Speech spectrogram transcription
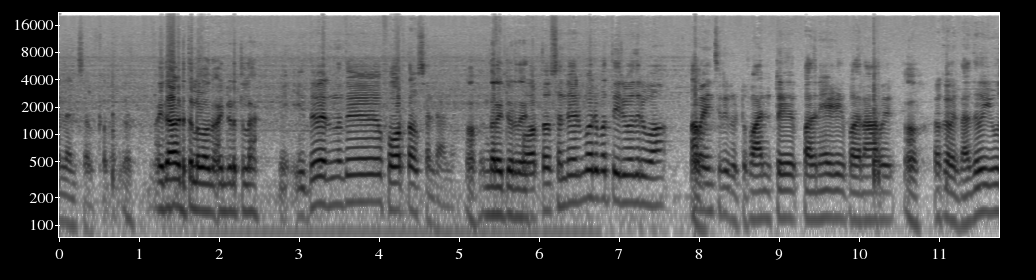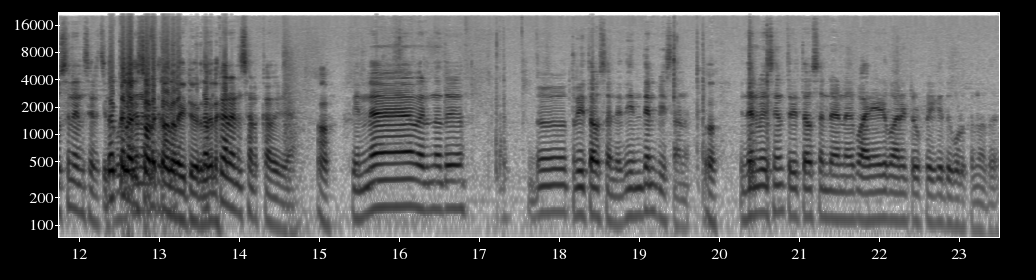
ലെൻസ് ഇതാ അടുത്തുള്ള അതിന്റെ അടുത്തുള്ള? ഇത് വരുന്നത് ഫോർ തൗസൻഡ് ആണ്. എന്താ റേറ്റ് വരുന്നത്? ഫോർ തൗസൻഡ് വരുമ്പോൾ ഒരു പത്ത് ഇരുപത് രൂപ ആ റേഞ്ചിൽ കിട്ടും. പതിനെട്ട് പതിനേഴ് പതിനാറ് ആ. ഒക്കെ വരുന്നത്. അത് യൂസിനനുസരിച്ച് ഇതൊക്കെ ലെൻസ് റേറ്റ് വരുന്നത് ഇതൊക്കെ ലെൻസ് അടക്കം വരിക. ആ. പിന്നെ വരുന്നത് ഇത് ത്രീ തൗസൻഡ് ഇത് ഇന്ത്യൻ പീസ് ആണ്. ഇന്ത്യൻ പീസിന് ത്രീ തൗസൻഡ് ആണ് പതിനേഴ് പതിനെട്ട് റുപ്യക്ക് ഇത് കൊടുക്കുന്നത്.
